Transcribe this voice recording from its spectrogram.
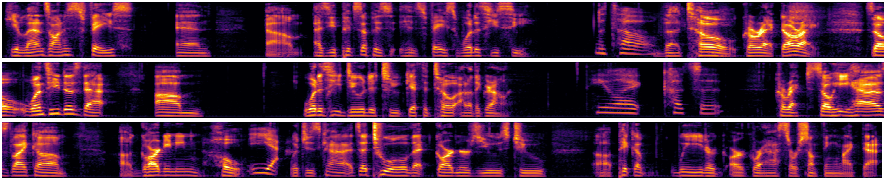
He lands on his face, and um, as he picks up his his face, what does he see? The toe. The toe. Correct. All right. So once he does that, um, what does he do to, to get the toe out of the ground? He like cuts it. Correct. So he has like a, a gardening hoe. Yeah. Which is kind of it's a tool that gardeners use to uh, pick up weed or, or grass or something like that.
